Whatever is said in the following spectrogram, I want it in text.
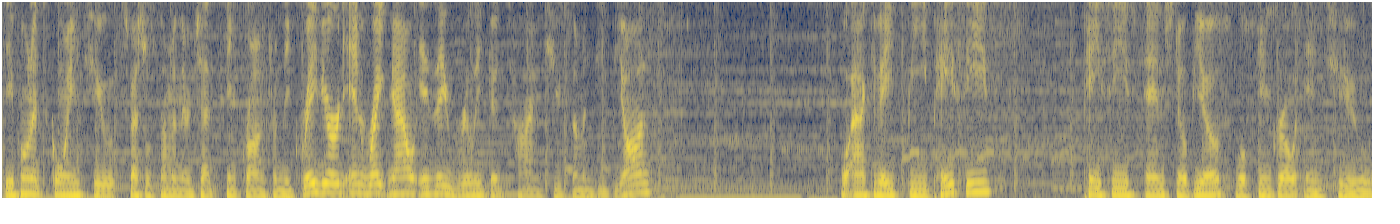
the opponent's going to special summon their Jet Synchron from the graveyard, and right now is a really good time to summon Deep Beyond. We'll activate the Paces. Paces and Snopios will synchro into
